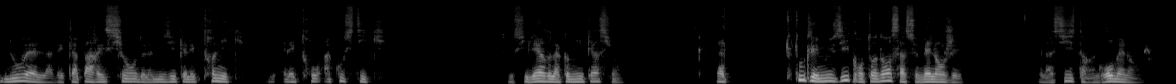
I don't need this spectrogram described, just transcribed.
nouvelles avec l'apparition de la musique électronique ou électroacoustique. C'est aussi l'ère de la communication. toutes les musiques ont tendance à se mélanger. On assiste à un gros mélange.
